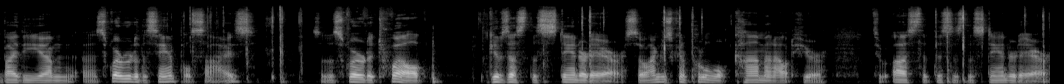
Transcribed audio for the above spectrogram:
by the um, uh, square root of the sample size, so the square root of 12, gives us the standard error. So I'm just going to put a little comment out here to us that this is the standard error.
